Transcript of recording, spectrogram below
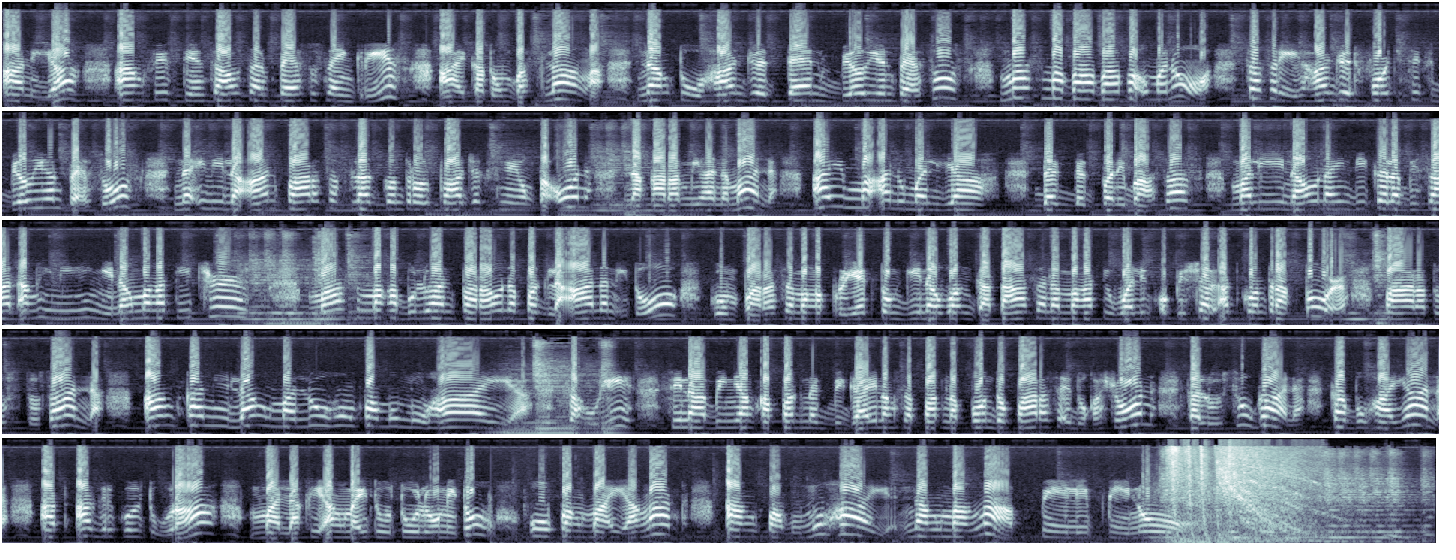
Aniya, ang 15,000 pesos na increase ay katumbas lang ng 210 billion pesos, mas mababa pa umano sa 346 billion pesos na inilaan para sa flood control projects ngayong taon na karamihan naman ay maanumalya. Dagdag pa ni Basas, malinaw na hindi kalabisan ang hinihingi ng mga teachers. Mas makabuluhan pa raw na paglaanan ito kumpara sa mga proyektong ginawang gatasan ng mga tiwaling opisyal at kontraktor para tustusan ang kanilang maluhong pamumuhay. Sa huli, sinabi niyang kapag nagbigay ng sapat na pondo para sa edukasyon, kalusugan, kabuhayan at agrikultura, malaki ang maitutulong nito upang maiangat ang pamumuhay ng mga Pilipino.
